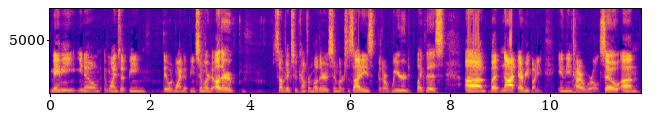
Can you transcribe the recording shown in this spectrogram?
Maybe, you know, it winds up being they would wind up being similar to other subjects who come from other similar societies that are weird like this, um, but not everybody in the entire world. So um,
